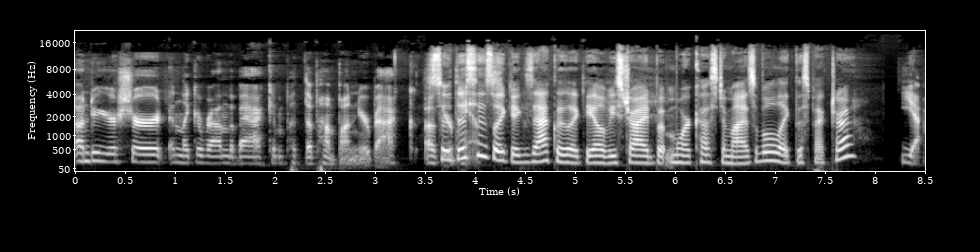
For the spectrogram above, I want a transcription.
under your shirt, and like around the back, and put the pump on your back of So your this pants. is like exactly like the Elvie Stride, but more customizable, like the Spectra. Yeah.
